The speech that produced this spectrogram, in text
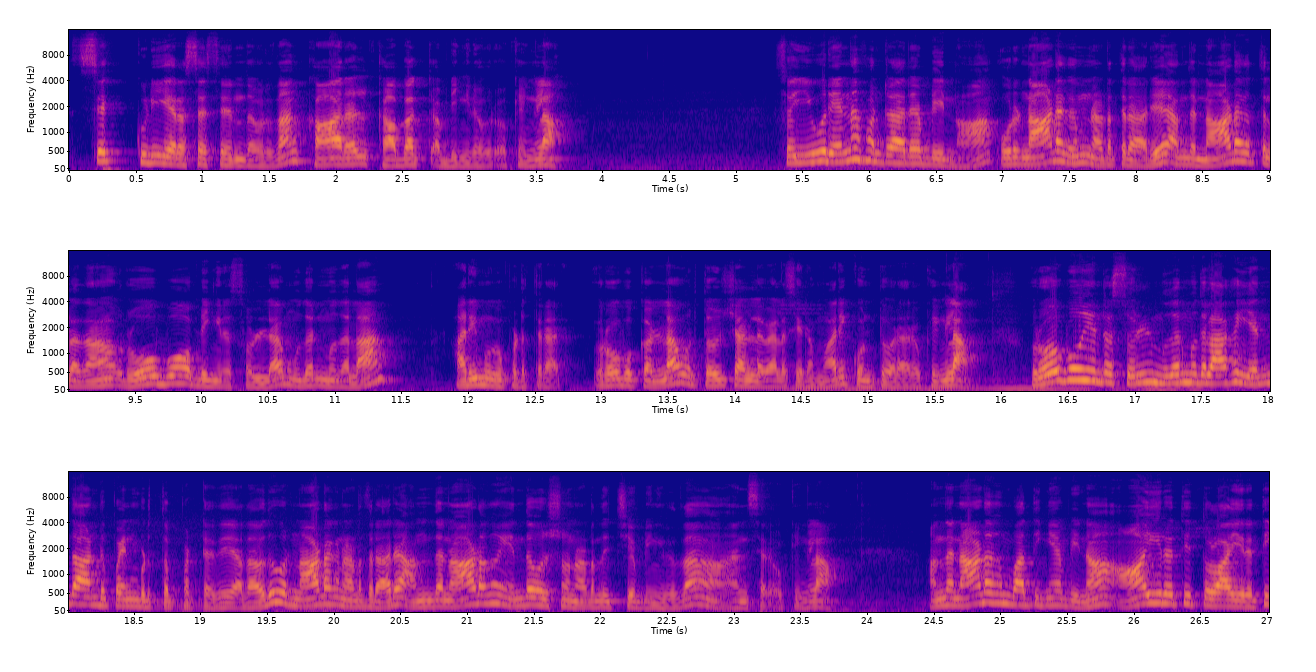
செக் குடியரசை சேர்ந்தவர் தான் காரல் கபக் அப்படிங்கிறவர். ஓகேங்களா ஸோ இவர் என்ன பண்ணுறாரு அப்படின்னா ஒரு நாடகம் நடத்துகிறாரு அந்த நாடகத்தில் தான் ரோபோ அப்படிங்கிற சொல்ல முதன் முதலாக அறிமுகப்படுத்துகிறார் ரோபோக்கள்லாம் ஒரு தொழிற்சாலையில் வேலை செய்கிற மாதிரி கொண்டு வரார் ஓகேங்களா ரோபோ என்ற சொல் முதன் முதலாக எந்த ஆண்டு பயன்படுத்தப்பட்டது? அதாவது ஒரு நாடகம் நடத்துகிறாரு அந்த நாடகம் எந்த வருஷம் நடந்துச்சு அப்படிங்கிறது தான் ஆன்சர் ஓகேங்களா அந்த நாடகம் பார்த்தீங்க அப்படின்னா ஆயிரத்தி தொள்ளாயிரத்தி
